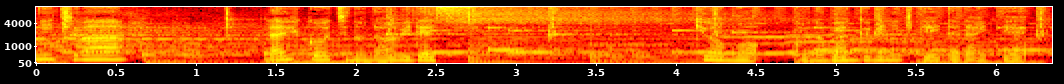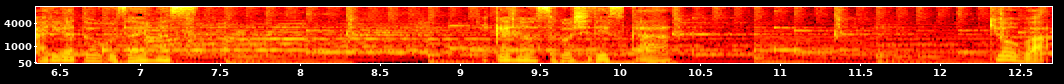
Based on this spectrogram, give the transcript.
んにちは。ライフコーチの直美です。今日もこの番組に来ていただいてありがとうございます。いかがお過ごしですか？今日は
